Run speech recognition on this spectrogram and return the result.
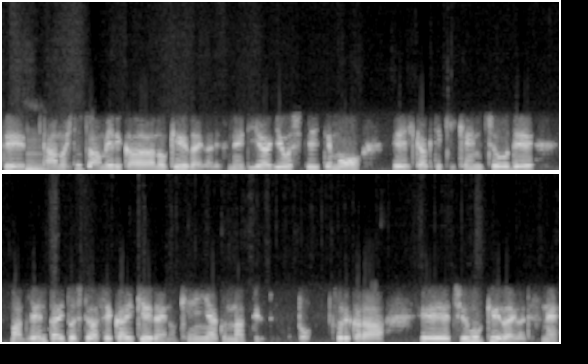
て、うん、あの一つ、アメリカの経済がですね利上げをしていても、えー、比較的堅調で、まあ、全体としては世界経済の牽引役になっているということ、それから、えー、中国経済がですね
